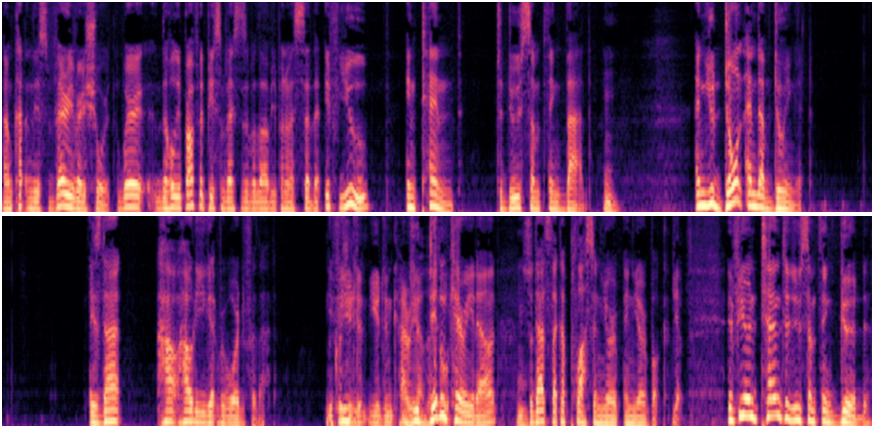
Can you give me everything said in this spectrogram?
and I'm cutting this very, very short, where the Holy Prophet, peace and blessings of Allah be upon him, has said that if you intend to do something bad, Hmm. and you don't end up doing it, is that how how do you get rewarded for that? If Because you, d- didn't you didn't carry you out didn't thought. carry it out, so that's like a plus in your in your book. Yep. If you intend to do something good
